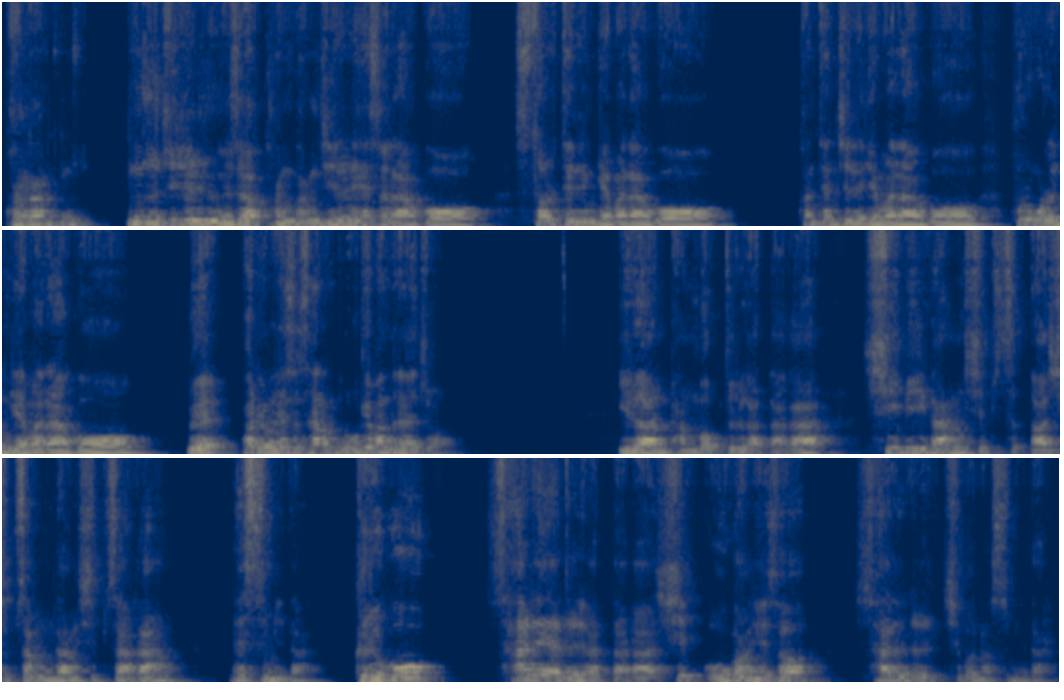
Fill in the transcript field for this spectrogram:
관광 풍- 풍수지를 이용해서 관광지를 해설하고 스토리텔링 개발하고 컨텐츠를 개발하고 프로그램 개발하고 왜 활용해서 사람들 오게 만들어야죠. 이러한 방법들을 갖다가 12강, 10, 아, 13강, 14강 했습니다. 그리고 사례를 갖다가 15강에서 사례를 집어넣습니다.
